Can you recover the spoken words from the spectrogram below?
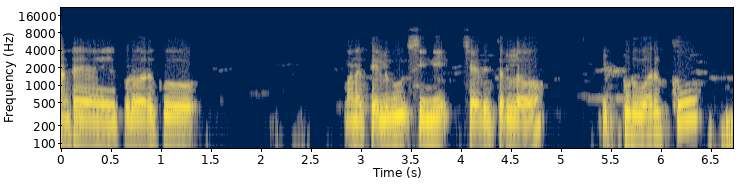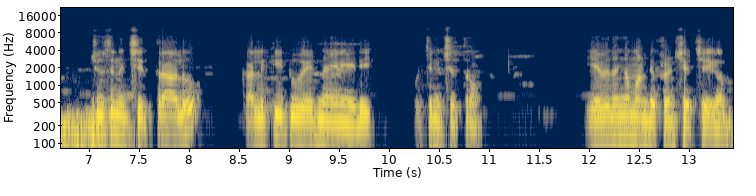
అంటే ఇప్పటి వరకు మన తెలుగు సినీ చరిత్రలో ఇప్పుడు వరకు చూసిన చిత్రాలు కలికి టూ ఎయిట్ నైన్ ఎయిటీ వచ్చిన చిత్రం. ఏ విధంగా మనం డిఫరెన్షియేట్ చేయగలం?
